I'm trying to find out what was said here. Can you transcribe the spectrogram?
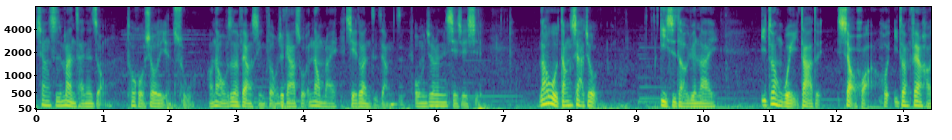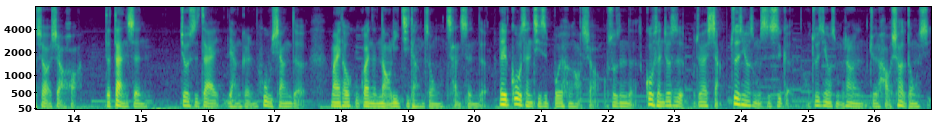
像是漫才那种脱口秀的演出。好，那我真的非常兴奋，我就跟他说：“那我们来写段子这样子。”我们就在那边写写写。然后我当下就意识到，原来一段伟大的笑话或一段非常好笑的笑话的诞生。就是在两个人互相的埋头苦干的脑力激荡中产生的，而且过程其实不会很好笑。我说真的，过程就是我就在想最近有什么时事梗，我最近有什么让人觉得好笑的东西，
